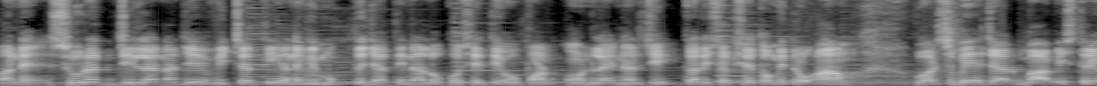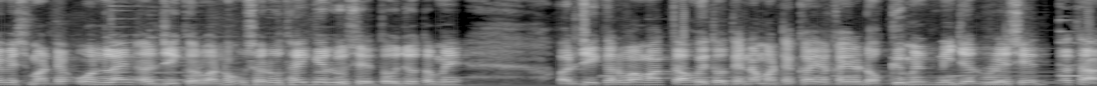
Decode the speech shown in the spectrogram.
અને સુરત જિલ્લાના જે વિચરતી અને વિમુક્ત જાતિના લોકો છે તેઓ પણ ઓનલાઈન અરજી કરી શકશે. તો મિત્રો, આમ વર્ષ બે હજાર બાવીસ ત્રેવીસ માટે ઓનલાઈન અરજી કરવાનું શરૂ થઈ ગયેલું છે. તો જો તમે અરજી કરવા માંગતા હોય તો તેના માટે કયા કયા ડોક્યુમેન્ટની જરૂર છે તથા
